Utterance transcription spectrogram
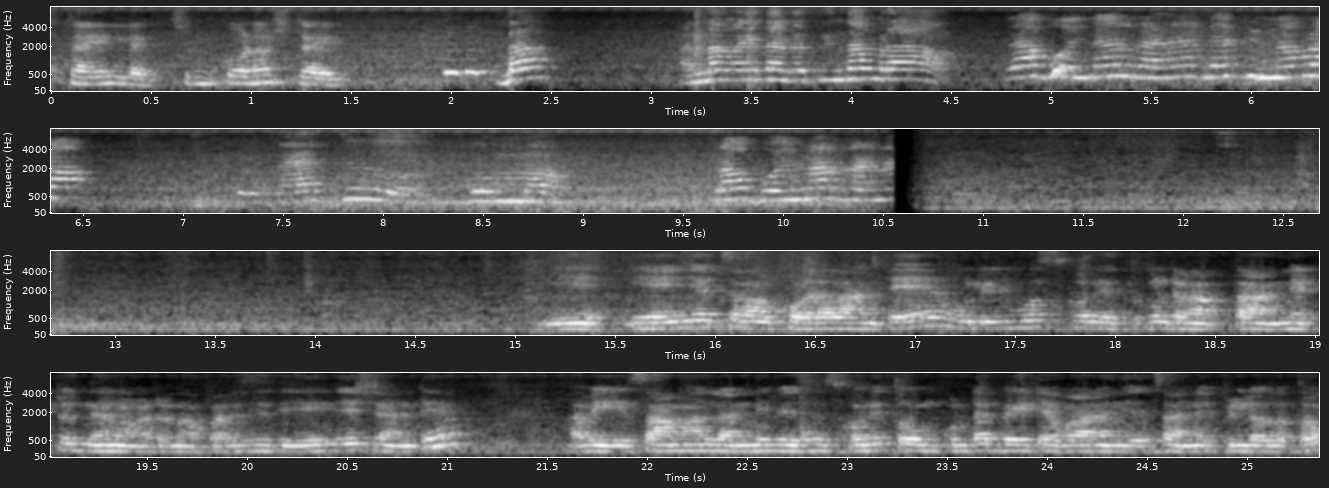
స్టైల్ లే చుమ్ముకోవడం స్టైల్ దా అన్నం అయిందంటే తిందాం రా భోజనాలు రా మ్యాథ్స్ బొమ్మ రా భోజనాలు రెండు ఏ- ఏం చేస్తున్నావు కోడలా అంటే ఉలిగి పోసుకొని ఎత్తుకుంటాను అత్త అన్నట్టుంది అనమాట నా పరిస్థితి. ఏం చేసా అంటే అవి సామాన్లు అన్నీ వేసేసుకొని తోముకుంటా బయట వ్యవహారం చేస్తా అన్ని పిల్లలతో.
